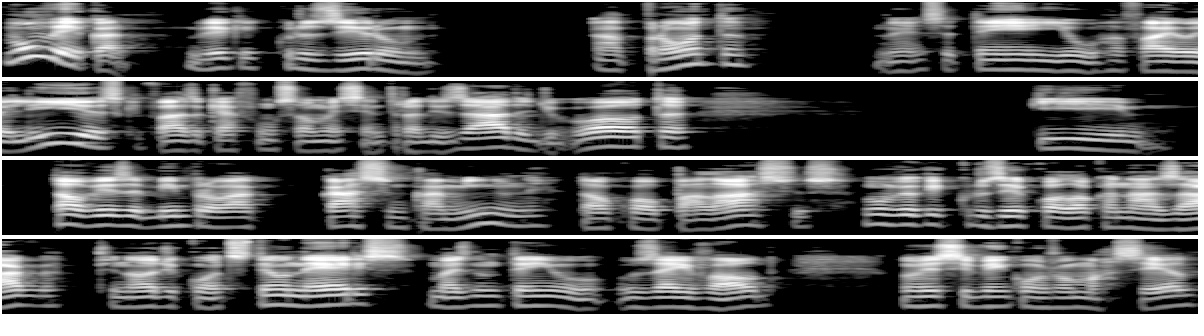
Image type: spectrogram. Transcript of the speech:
Vamos ver, cara. Ver que Cruzeiro apronta. Né? Você tem aí o Rafael Elias, que faz aqui a função mais centralizada de volta. Que talvez é bem provável caça um caminho, né? Tal qual Palácios. Vamos ver o que o Cruzeiro coloca na zaga. Afinal de contas, tem o Neres, mas não tem o, o Zé Ivaldo. Vamos ver se vem com o João Marcelo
